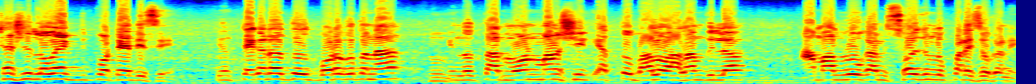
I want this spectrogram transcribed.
শেষের লোক একদিন পর টাকা দিছে। কিন্তু টাকাটা তো বড় কথা না কিন্তু তার মন মানসিক এত ভালো আলহামদুলিল্লাহ। আমার লোক আমি ছয়জন লোক পাঠাইছি ওখানে।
